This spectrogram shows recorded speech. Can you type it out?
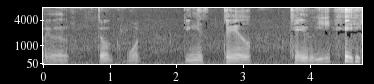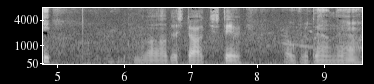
Look at the dog wagging his tail. Kaylee. well, this dog there over down there.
